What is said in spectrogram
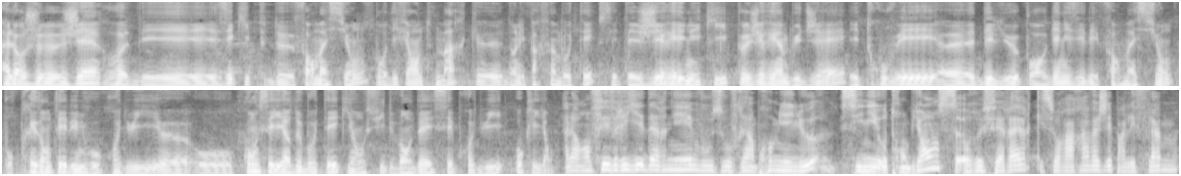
Alors, je gère des équipes de formation pour différentes marques euh, dans les parfums beauté. C'était gérer une équipe, gérer un budget et trouver euh, des lieux pour organiser des formations, pour présenter des nouveaux produits aux conseillères de beauté qui ensuite vendaient ces produits aux clients. Alors en février dernier, vous ouvrez un premier lieu, signé Autre Ambiance, rue Ferrer, qui sera ravagé par les flammes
